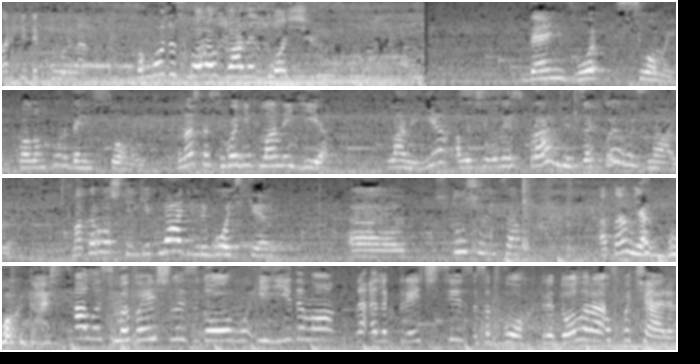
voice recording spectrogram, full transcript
архітектурна. Походу скоро ввалить дощ. День сьомий. Куалампур день сьомий. У нас на сьогодні плани є. Плани є, але чи вони справдяться, хто його знає. Макарошки киплять, грибочки е, стушуються, а там як Бог дасть. Ось ми вийшли з дому і їдемо на електричці за двох 3 долара в печери.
